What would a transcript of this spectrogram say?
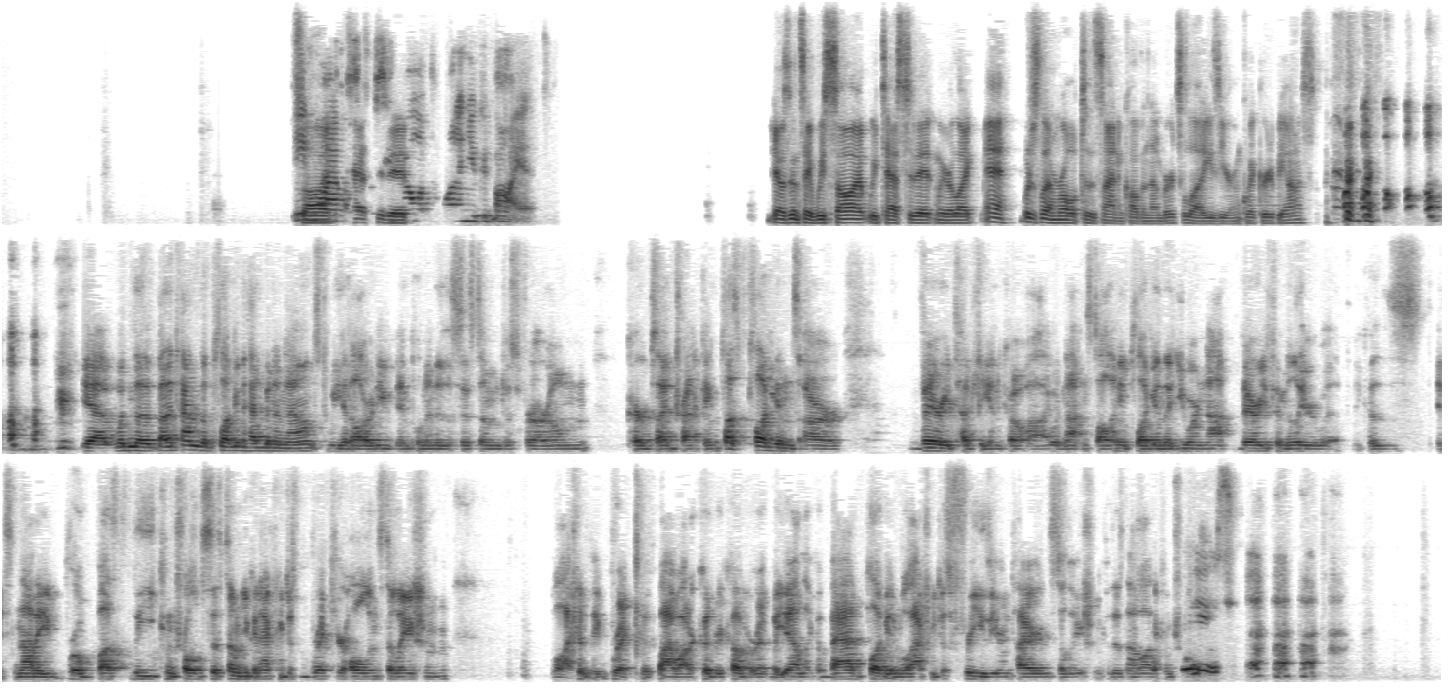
so Meanwhile, tested it. developed one and you could buy it. Yeah, I was gonna say we saw it, we tested it, and we were like, eh, we'll just let them roll up to the sign and call the number. It's a lot easier and quicker, to be honest. Yeah, when the by the time the plugin had been announced, we had already implemented the system just for our own curbside tracking. Plus, plugins are very touchy in Koha. I would not install any plugin that you are not very familiar with because it's not a robustly controlled system. You can actually just brick your whole installation. Well, I shouldn't say brick because Bywater could recover it, but yeah, like a bad plugin will actually just freeze your entire installation because there's not a lot of control.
